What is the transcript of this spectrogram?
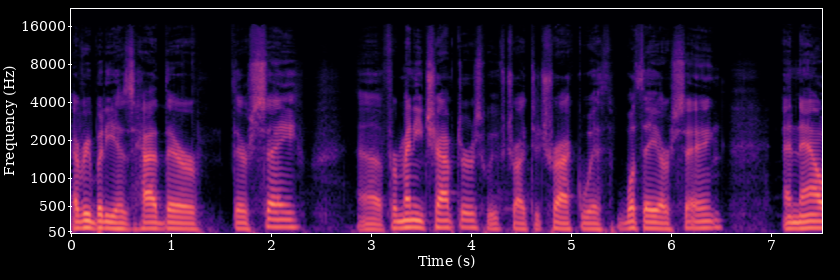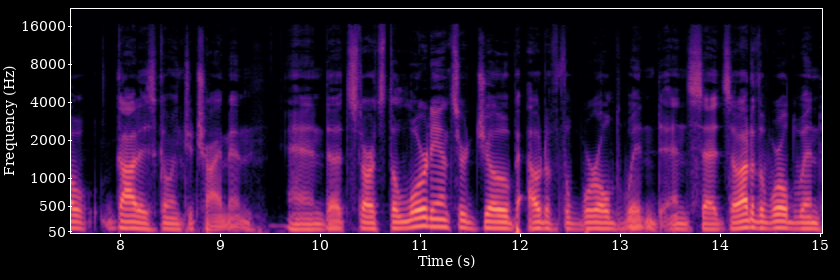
everybody has had their their say. Uh, for many chapters, we've tried to track with what they are saying, and now God is going to chime in. And uh, it starts The Lord answered Job out of the whirlwind and said, So out of the whirlwind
